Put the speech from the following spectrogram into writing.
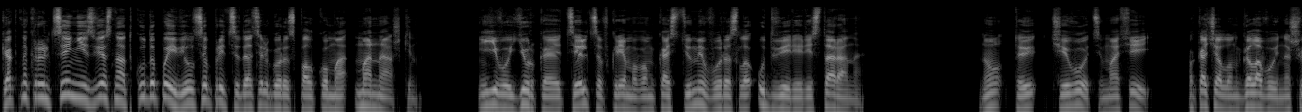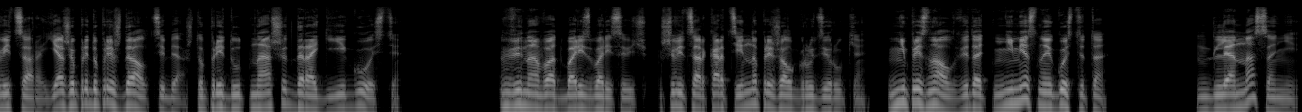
Как на крыльце неизвестно откуда появился председатель горосполкома Монашкин. Его юркое тельце в кремовом костюме выросло у двери ресторана. «Ну, ты чего, Тимофей?» — покачал он головой на швейцара. «Я же предупреждал тебя, что придут наши дорогие гости». «Виноват, Борис Борисович». Швейцар картинно прижал к груди руки. «Не признал, видать, не местные гости-то». «Для нас они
